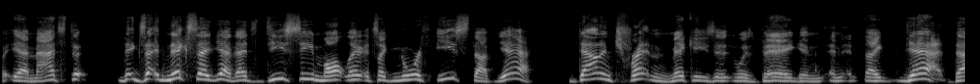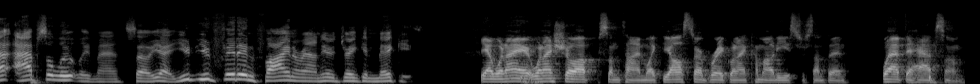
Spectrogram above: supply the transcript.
But yeah, Matt's the, the Nick said, yeah, that's DC malt. Layer. It's like Northeast stuff. Yeah, down in Trenton, Mickey's it was big and, and, and like yeah, that absolutely, man. So yeah, you you fit in fine around here drinking Mickey's. Yeah, when I when I show up sometime, like the All Star break, when I come out east or something, we'll have to have some.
